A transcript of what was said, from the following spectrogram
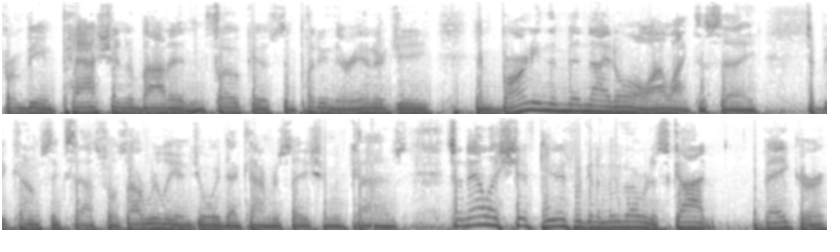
from being passionate about it and focused and putting their energy and burning the midnight oil, I like to say, to become successful. So I really enjoyed that conversation with Cuz. So now let's shift gears. We're going to move over to Scott Baker.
